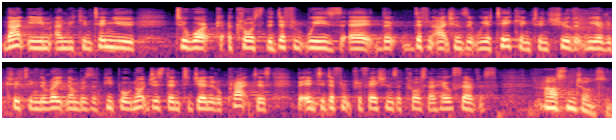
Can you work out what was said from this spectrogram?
that aim and we continue to work across the different ways, uh, the different actions that we are taking to ensure that we are recruiting the right numbers of people, not just into general practice, but into different professions across our health service. Alison Johnson.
